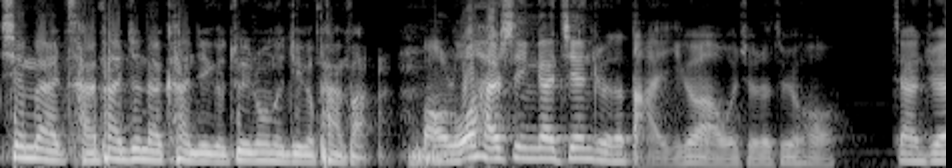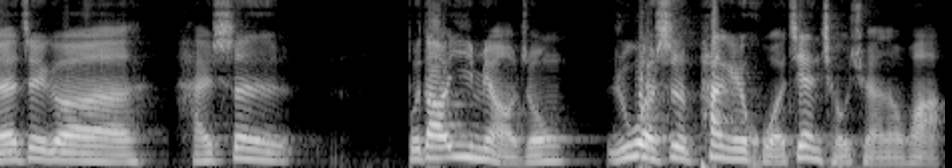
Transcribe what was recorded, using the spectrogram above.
现在裁判正在看这个最终的这个判罚。保罗还是应该坚决的打一个啊，我觉得最后感觉这个还剩不到一秒钟，如果是判给火箭球权的话，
